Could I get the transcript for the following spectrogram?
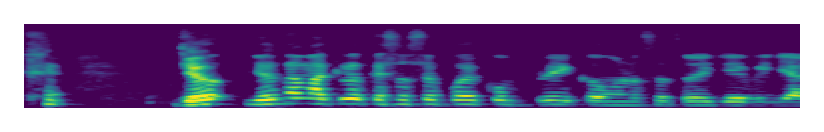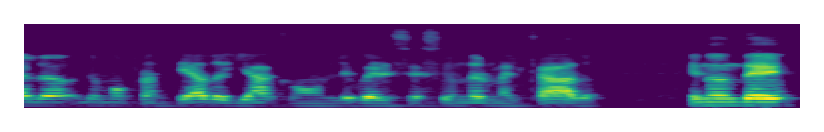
Yo, yo nada más creo que eso se puede cumplir como nosotros ya lo, lo hemos planteado ya con liberalización del mercado, en donde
